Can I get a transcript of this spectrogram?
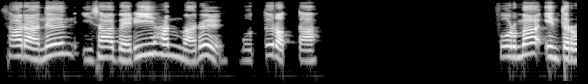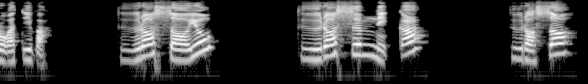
사라는 이사벨이 한 말을 못 들었다. Forma interrogativa. 들었어요? 들었습니까? 들었어?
